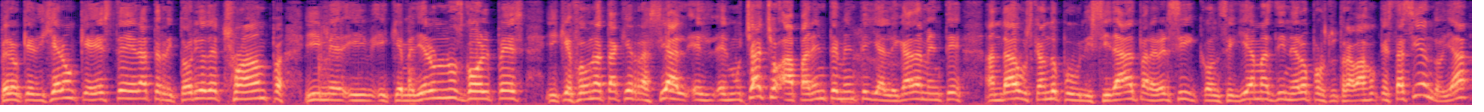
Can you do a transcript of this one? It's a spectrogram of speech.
pero que dijeron que este era territorio de Trump y, me- y- y que me dieron unos golpes y que fue un ataque racial. El, el muchacho aparentemente y alegadamente andaba buscando publicidad para ver si conseguía más dinero por su trabajo que está haciendo, ¿ya?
